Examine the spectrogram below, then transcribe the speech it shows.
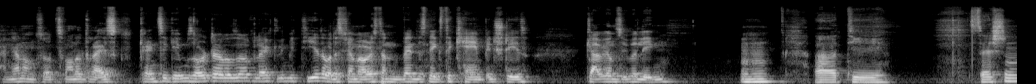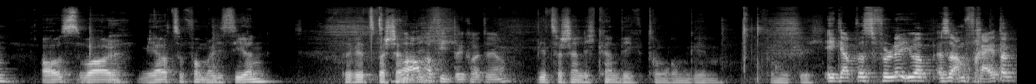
keine Ahnung, so eine 230 Grenze geben sollte oder so, vielleicht limitiert, aber das werden wir alles dann, wenn das nächste Camp entsteht, glaube ich, uns überlegen. Äh, die Session-Auswahl mehr zu formalisieren, da wird es War auch ein wahrscheinlich, Feedback heute, ja. wahrscheinlich keinen Weg drumherum geben. Vermutlich. Ich glaube, dass viele über, also am Freitag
